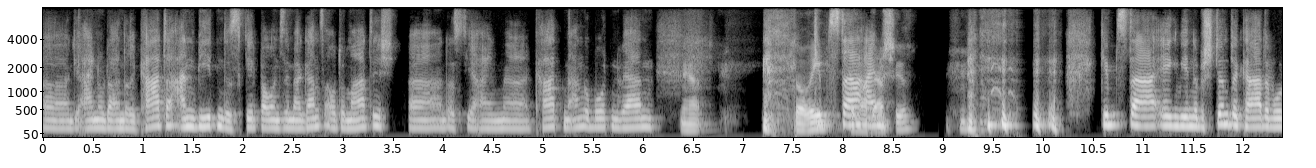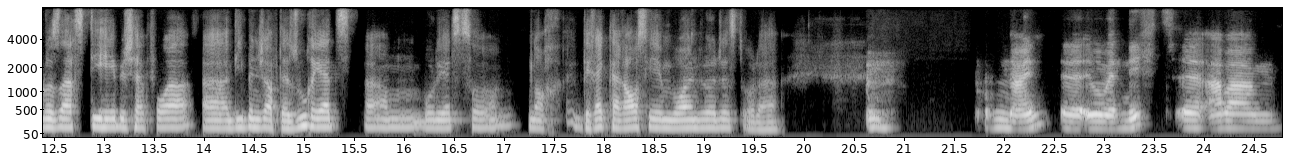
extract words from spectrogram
äh, die eine oder andere Karte anbieten. Das geht bei uns immer ganz automatisch, äh, dass die einen äh, Karten angeboten werden. Ja. Sorry. Gibt es da, ein, Gibt es da irgendwie eine bestimmte Karte, wo du sagst, die hebe ich hervor, äh, die bin ich auf der Suche jetzt, ähm, wo du jetzt so noch direkt herausheben wollen würdest? Oder? Nein, äh, im Moment nicht. Äh, aber ähm,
